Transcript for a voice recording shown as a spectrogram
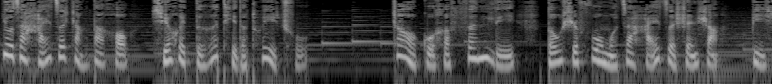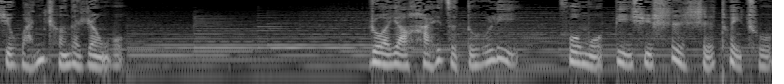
又在孩子长大后学会得体的退出。照顾和分离都是父母在孩子身上必须完成的任务。若要孩子独立，父母必须适时退出，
